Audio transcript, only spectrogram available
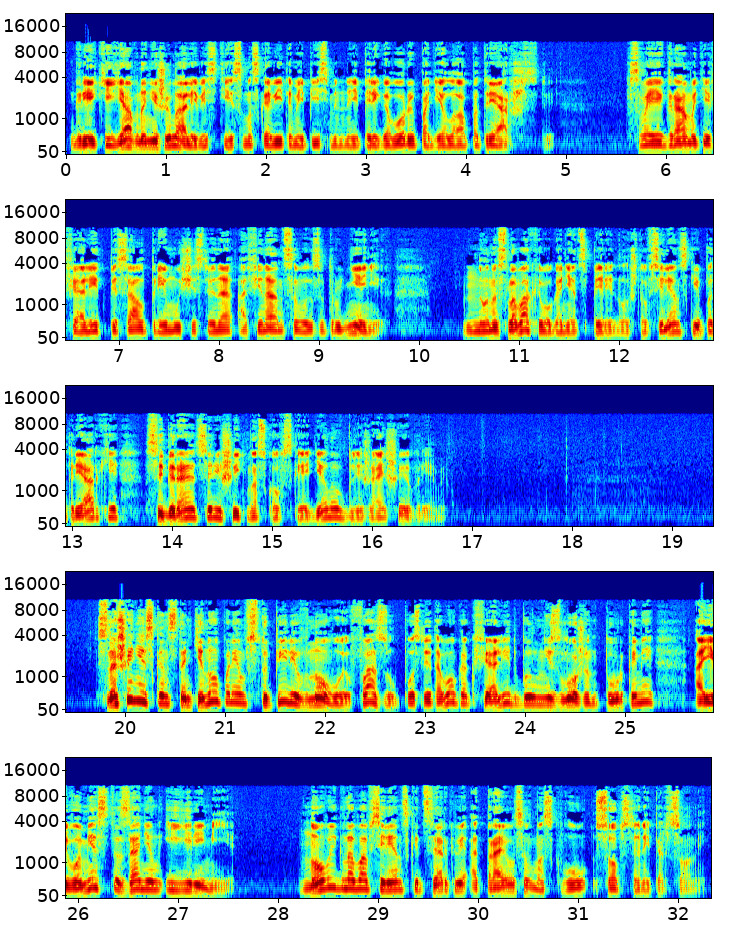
Греки явно не желали вести с московитами письменные переговоры по делу о патриаршестве. В своей грамоте Феолит писал преимущественно о финансовых затруднениях, но на словах его гонец передал, что вселенские патриархи собираются решить московское дело в ближайшее время. Сношения с Константинополем вступили в новую фазу после того, как Феолит был низложен турками, а его место занял и Еремия. Новый глава Вселенской Церкви отправился в Москву собственной персоной.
